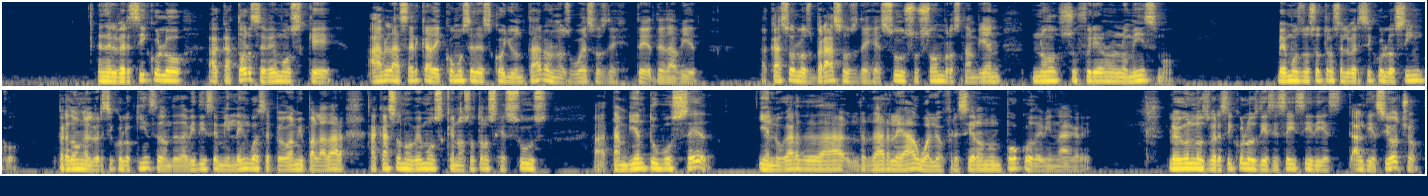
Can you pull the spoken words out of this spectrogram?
En el versículo 14 ah, vemos que habla acerca de cómo se descoyuntaron los huesos de, de David. ¿Acaso los brazos de Jesús, sus hombros también no sufrieron lo mismo? Vemos nosotros el versículo 5, perdón, el versículo 15, donde David dice, mi lengua se pegó a mi paladar. ¿Acaso no vemos que nosotros Jesús Ah, también tuvo sed, y en lugar de, darle agua le ofrecieron un poco de vinagre. Luego en los versículos 16 y al 18,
